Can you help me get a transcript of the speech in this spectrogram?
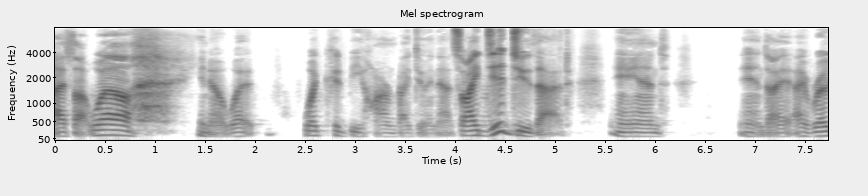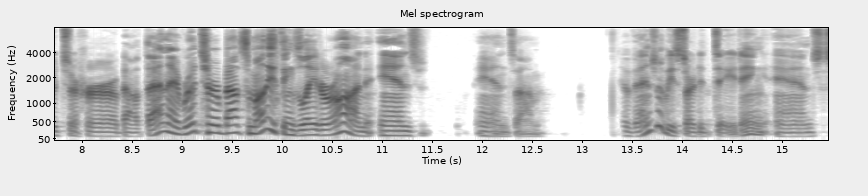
I thought, well, you know, what what could be harmed by doing that? So I did do that. And and I, I wrote to her about that. And I wrote to her about some other things later on. And and um, eventually we started dating and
